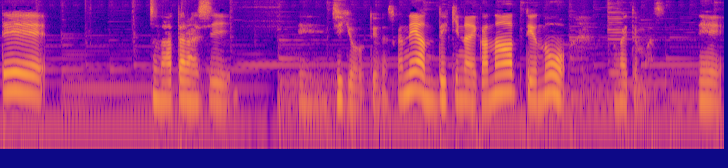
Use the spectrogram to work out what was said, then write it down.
て、その新しいえー、事業っていうんですかね、あの、できないかなっていうのを考えてます。で、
